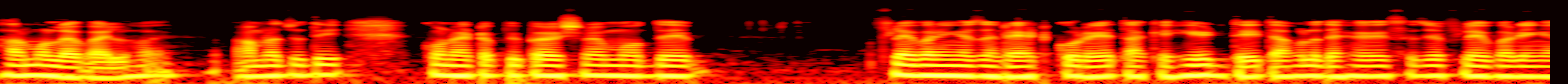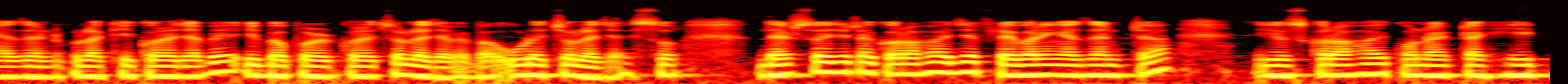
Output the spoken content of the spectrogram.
থার্মোলেভাইল হয়। আমরা যদি কোনো একটা প্রিপারেশনের মধ্যে ফ্লেভারিং এজেন্ট অ্যাড করে তাকে হিট দেয় তাহলে দেখা গেছে যে ফ্লেভারিং এজেন্টগুলো কী করে যাবে? ইভাপোরেট করে চলে যাবে বা উড়ে চলে যায়। সো দ্যাটস ওয়াই যেটা করা হয় যে ফ্লেভারিং এজেন্টটা ইউজ করা হয় কোনো একটা হিট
